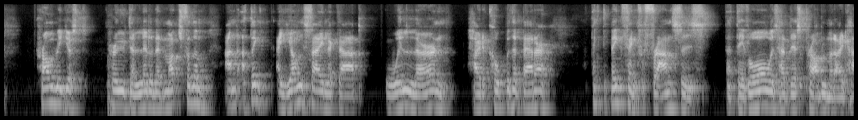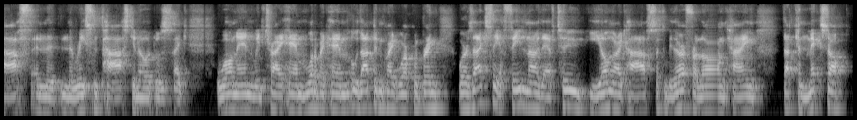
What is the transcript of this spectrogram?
probably just proved a little bit much for them. And I think a young side like that will learn how to cope with it better. I think the big thing for France is that they've always had this problem without half in the in the recent past. You know, it was like one in, we'll try him. What about him? Oh, that didn't quite work. We'll bring. Whereas actually, I feel now they have two young out halves that can be there for a long time that can mix up.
